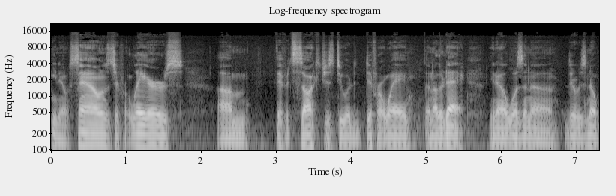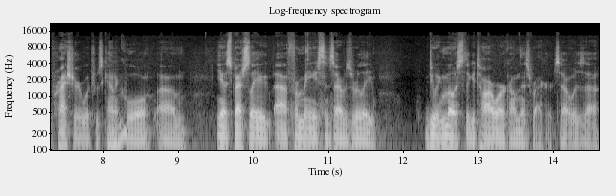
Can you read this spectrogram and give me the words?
you know sounds, different layers. Um, if it sucked, just do it a different way another day. You know, it wasn't a there was no pressure, which was kind of cool. You know, especially uh, for me since I was really doing most of the guitar work on this record. So it was uh,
